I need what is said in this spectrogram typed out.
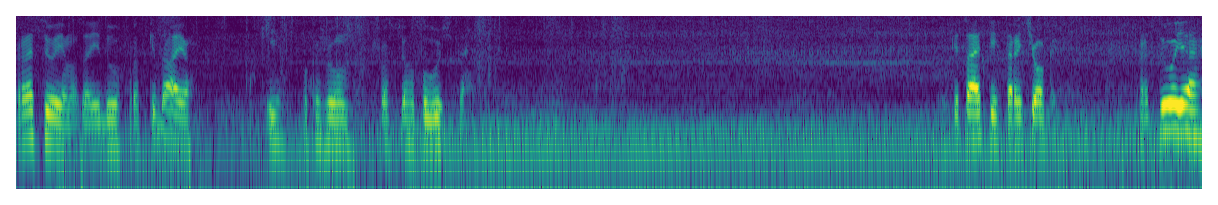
Працюємо, зайду, розкидаю і покажу вам, що з цього вийде. Китайський старичок працює.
